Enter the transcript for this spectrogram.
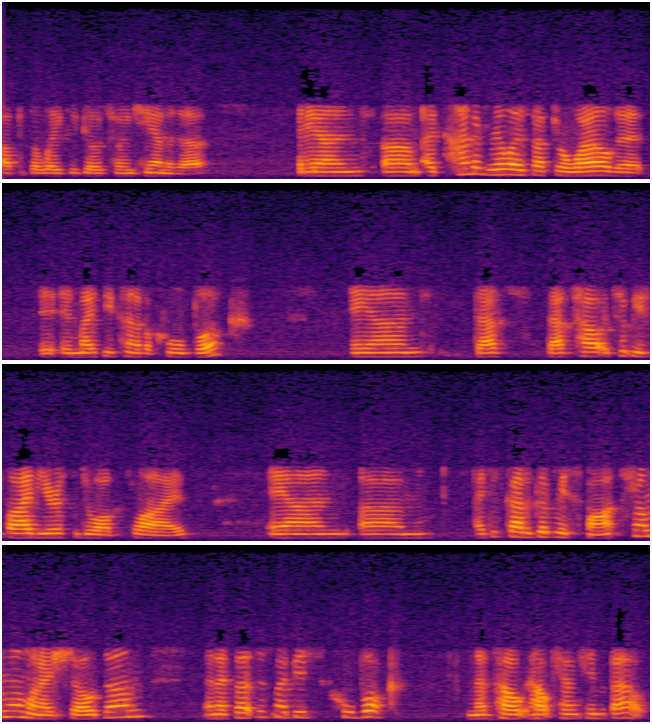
up at the lake we go to in Canada. And um, I kind of realized after a while that it, it might be kind of a cool book, and that's that's how it took me five years to do all the slides, and um, I just got a good response from them when I showed them, and I thought this might be a cool book, and that's how how it kind of came about.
